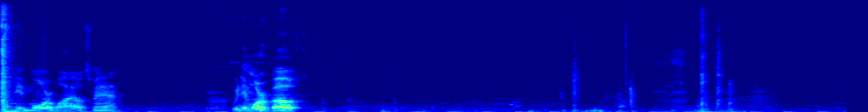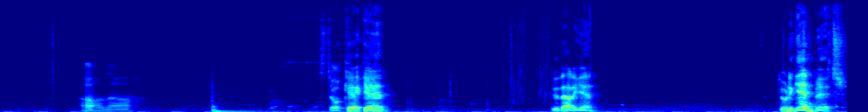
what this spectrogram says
We need more wilds, man. We need more of both. Oh no. Still kicking. Do that again. Do it again, bitch.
